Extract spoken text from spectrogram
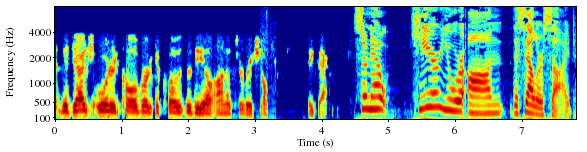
The judge ordered Kohlberg to close the deal on its original terms. Exactly. So now, here you were on the seller side.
